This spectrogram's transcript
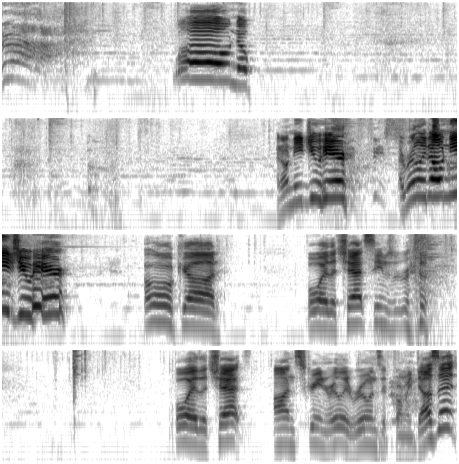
Ah! Whoa, nope. I don't need you here. I really don't need you here. Oh, God. Boy, the chat seems... Boy, the chat on screen really ruins it for me. Does it?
